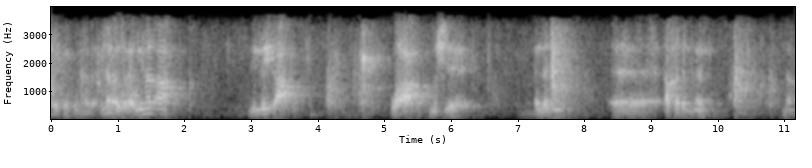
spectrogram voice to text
كيف يكون الولاء؟ إنما الولاء لمن أعتق للي أعتق وأعتق مش الذي آه، أخذ المال. نعم.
